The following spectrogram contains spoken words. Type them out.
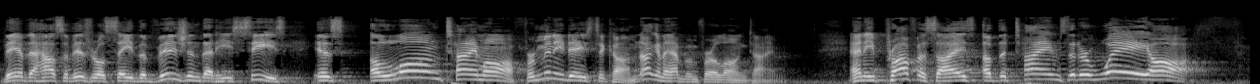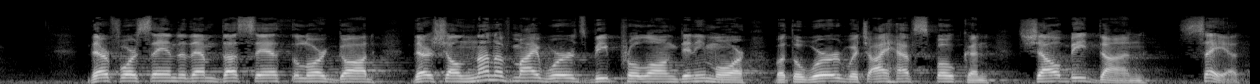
they of the house of Israel say the vision that he sees is a long time off, for many days to come. Not going to happen for a long time. And he prophesies of the times that are way off. Therefore say unto them, Thus saith the Lord God, There shall none of my words be prolonged any more, but the word which I have spoken shall be done, saith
